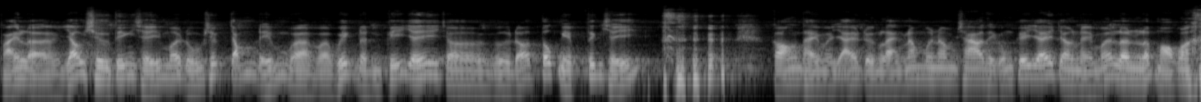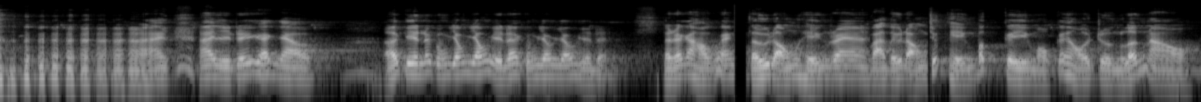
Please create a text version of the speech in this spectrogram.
Phải là giáo sư tiến sĩ mới đủ sức chấm điểm và và quyết định ký giấy cho người đó tốt nghiệp tiến sĩ. Còn thầy mà dạy trường làng 50 năm sau thì cũng ký giấy cho này mới lên lớp 1 mà hai hai vị trí khác nhau ở kia nó cũng giống giống vậy đó, cũng giống giống vậy đó. Thật ra cái hào quang tự động hiện ra và tự động xuất hiện bất kỳ một cái hội trường lớn nào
